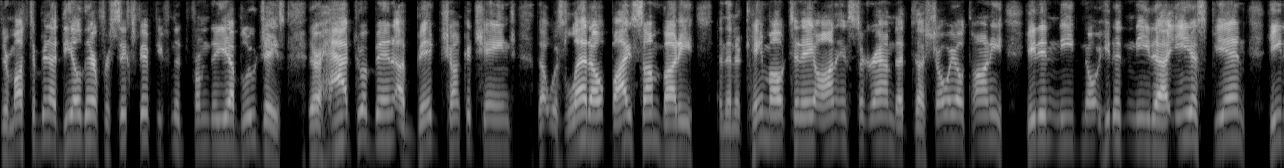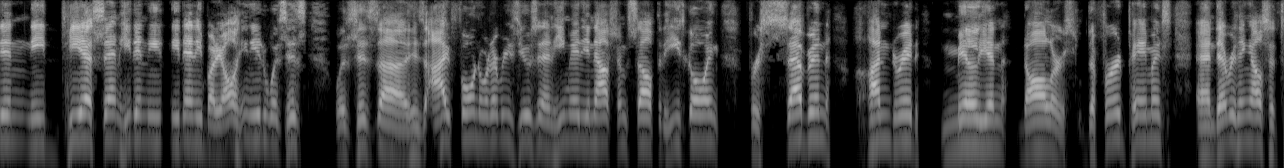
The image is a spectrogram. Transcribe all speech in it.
there must have been a deal there for 650 from the from the uh, Blue Jays. There had to have been a big chunk of change that was let out by somebody, and then it came out today on Instagram that uh, Shohei Ohtani he didn't need no he didn't need uh, ESPN, he didn't need TSN, he didn't need, need anybody. All he needed was his was his uh, his iPhone or whatever he's using, and he made the announcement himself that he's going for seven hundred million dollars deferred payments and everything else that's,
